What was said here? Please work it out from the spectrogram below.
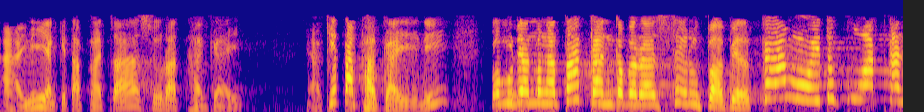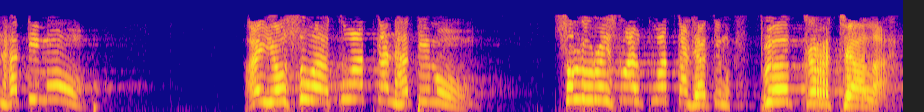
Nah ini yang kita baca surat Hagai. Ya, kitab Hagai ini kemudian mengatakan kepada Serubabel, kamu itu kuatkan hatimu. Hai Yosua, kuatkan hatimu. Seluruh Israel kuatkan hatimu. Bekerjalah.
